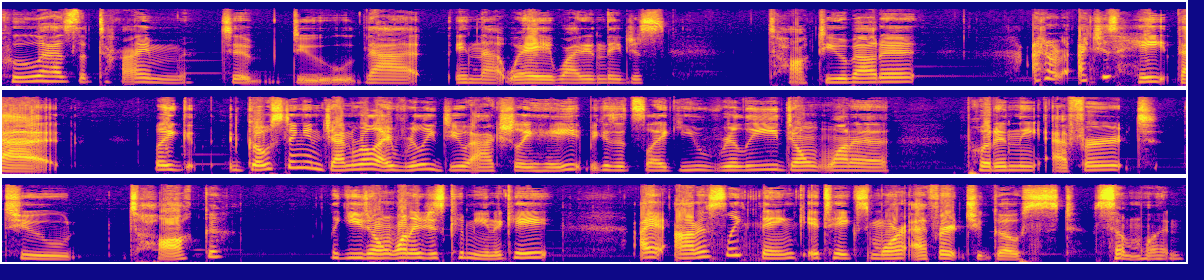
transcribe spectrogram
Who has the time to do that in that way? Why didn't they just talk to you about it? I don't I just hate that. Like ghosting in general, I really do actually hate because it's like you really don't want to put in the effort to talk. Like you don't want to just communicate. I honestly think it takes more effort to ghost someone.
